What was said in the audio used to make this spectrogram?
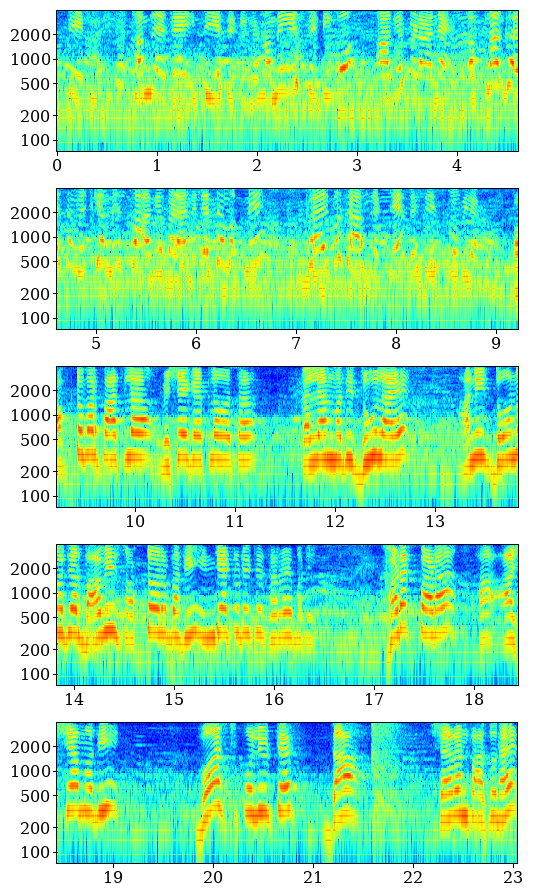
स्टेट में, हम रहते हैं इसी ये सिटी में। हमें ये सिटी को आगे बढ़ाना है। अपना घर समझ के हमें इसको आगे बढ़ाना है। जैसे हम अपने घर को साफ़ रखते हैं, वैसे इसको भी रखना ऑक्टोबर पाचला विषय घेतला होता कल्याणमध्ये धूल आहे दोन हज़ार बावीस ऑक्टोबरमध्ये, इंडिया टुडेच्या सर्वेमध्ये, खडकपाडा हा आशियामध्ये वर्स्ट पोल्युटेड दहा शहरांपासून आहे.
